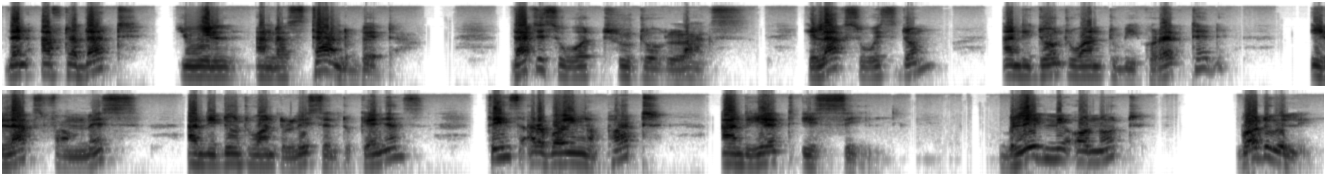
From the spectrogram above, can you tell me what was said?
then after that you will understand better. That is what Ruto lacks. He lacks wisdom and he don't want to be corrected. He lacks firmness and he don't want to listen to Kenyans. Things are going apart and yet is saying, believe me or not, God willing,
